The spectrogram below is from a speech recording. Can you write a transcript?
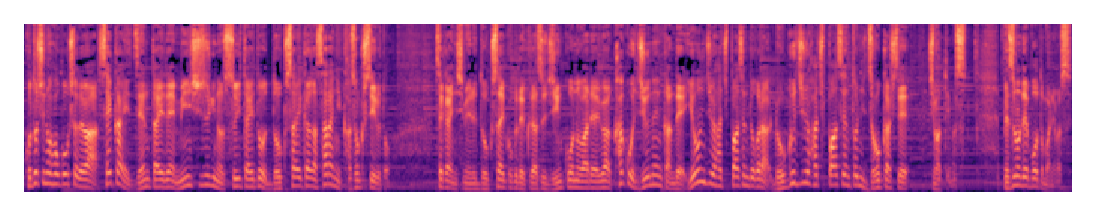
今年の報告書では世界全体で民主主義の衰退と独裁化がさらに加速していると。世界に占める独裁国で暮らす人口の割合は過去10年間で48%から68%に増加してしまっています。別のレポートもあります。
